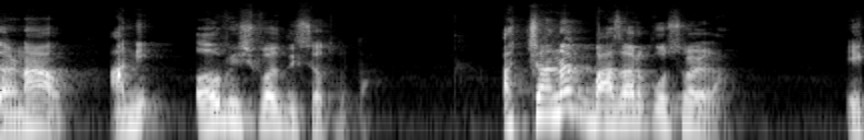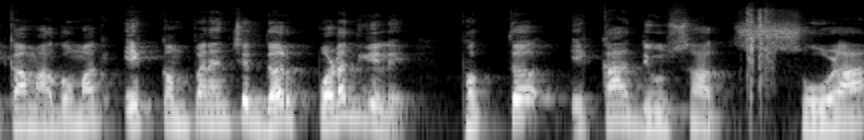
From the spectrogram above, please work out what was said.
तणाव आणि अविश्वास दिसत होता. अचानक बाजार कोसळला. एका मागोमाग एक कंपन्यांचे दर पडत गेले. फक्त एका दिवसात सोळा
